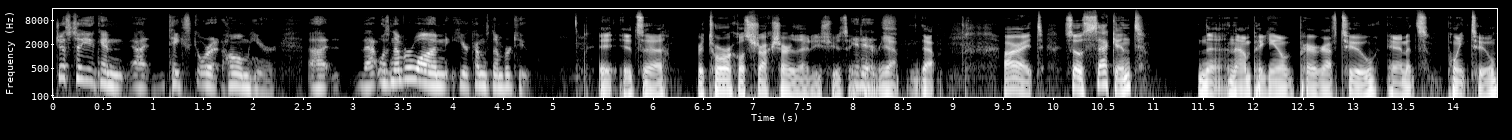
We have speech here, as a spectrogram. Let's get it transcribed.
just so you can uh, take score at home here. Uh, that was number one. Here comes number two. It, it's a rhetorical structure that he's using It here. is. Yeah, yeah. All right. So second, now I'm picking up paragraph two, and it's point two.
